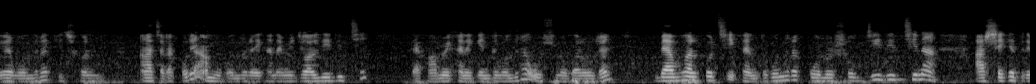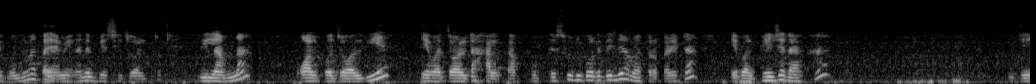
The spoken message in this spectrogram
এবার বন্ধুরা কিছুক্ষণ নাড়াচাড়া করে আমি বন্ধুরা এখানে আমি জল দিয়ে দিচ্ছি। দেখো, আমি এখানে কিন্তু বন্ধুরা উষ্ণ গরম জল ব্যবহার করছি। এখানে তো বন্ধুরা কোনো সবজি দিচ্ছি না। আর সেক্ষেত্রে বন্ধুরা তাই আমি এখানে বেশি জল দিলাম না। অল্প জল দিয়ে এবার জলটা হালকা ফুটতে শুরু করে দিলে, আমার তরকারিটা। এবার ভেজে রাখা যে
